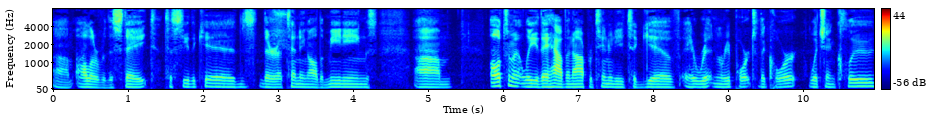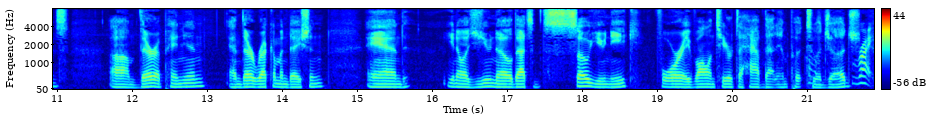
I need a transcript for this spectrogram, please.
um, all over the state to see the kids. They're attending all the meetings. Um, ultimately they have an opportunity to give a written report to the court, which includes um, their opinion and their recommendation. And, you know, as you know, that's so unique for a volunteer to have that input to a judge. Right.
